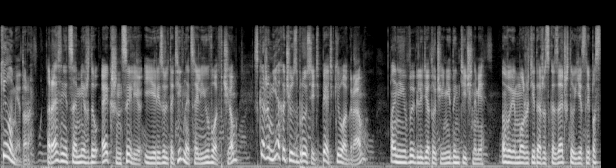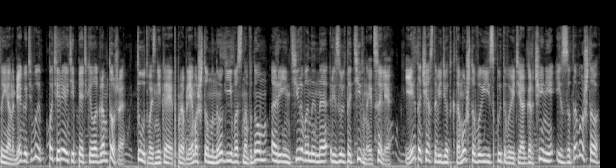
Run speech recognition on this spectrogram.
километр. Разница между экшн-целью и результативной целью вот в чем. Скажем, я хочу сбросить 5 килограмм, они выглядят очень идентичными. Вы можете даже сказать, что если постоянно бегать, вы потеряете 5 килограмм тоже. Тут возникает проблема, что многие в основном ориентированы на результативные цели. И это часто ведет к тому, что вы испытываете огорчение из-за того, что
